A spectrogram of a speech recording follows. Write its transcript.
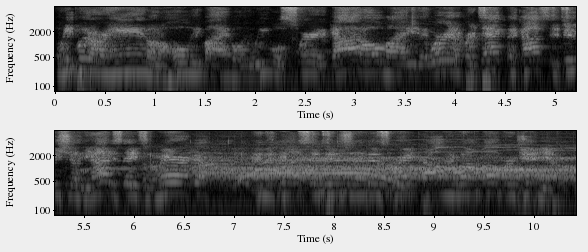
And we put our hand on a holy Bible and we will swear to God Almighty that we're going to protect the Constitution of the United States of America and the Constitution of this great Commonwealth of Virginia.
